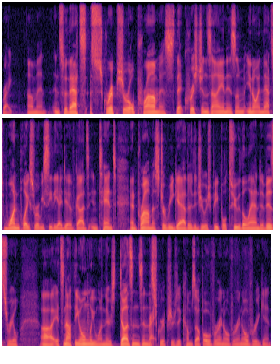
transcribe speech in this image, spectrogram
Right. Amen. And so that's a scriptural promise that Christian Zionism, you know, and that's one place where we see the idea of God's intent and promise to regather the Jewish people to the land of Israel. Uh, it's not the only one. There's dozens in the Right. scriptures. It comes up over and over and over again.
